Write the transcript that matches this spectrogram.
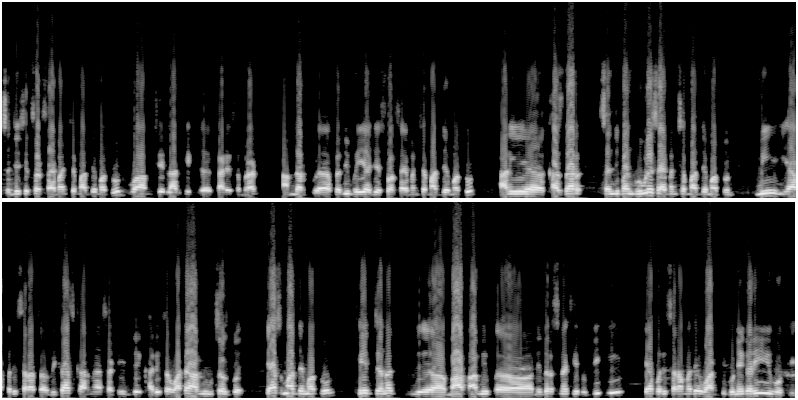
संजय शिरसाट साहेबांच्या माध्यमातून व आमचे लाडके कार्यसम्राट आमदार प्रदीप भैया जयस्वाल साहेबांच्या माध्यमातून आणि खासदार संदीपान भुमरे साहेबांच्या माध्यमातून मी या परिसराचा विकास करण्यासाठी जे खारीचा वाटा आम्ही उचलतोय त्याच माध्यमातून खेदजनक बाब आम्ही निदर्शनात निदर्शनास येत होती की या परिसरामध्ये वाढती गुन्हेगारीही होती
